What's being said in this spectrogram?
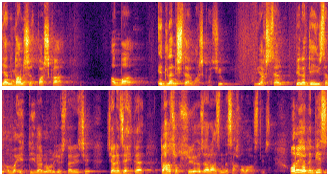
Yəni danışıq başqa, Amma edilən işlər başqa ki, yaxşı sən belə deyirsən, amma etdiklərin onu göstərir ki, gələcəkdə daha çox suyu öz ərazində saxlamaq istəyirsən. Ona görə də biz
